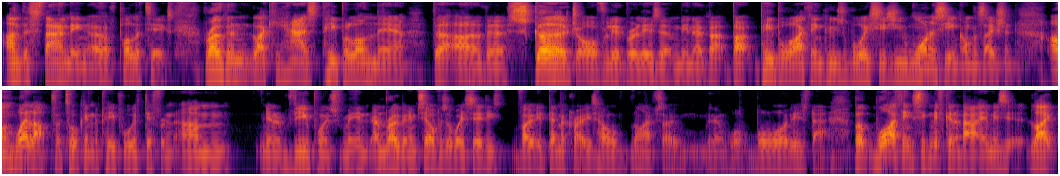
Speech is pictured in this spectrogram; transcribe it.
understanding of politics. Rogan, like he has people on there that are the scourge of liberalism, you know, but but people I think whose voices you want to see in conversation. I'm well up for talking to people with different um, you know viewpoints from me and, and, Rogan himself has always said he's voted Democrat his whole life so you know what, what is that? But what I think significant about him is like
